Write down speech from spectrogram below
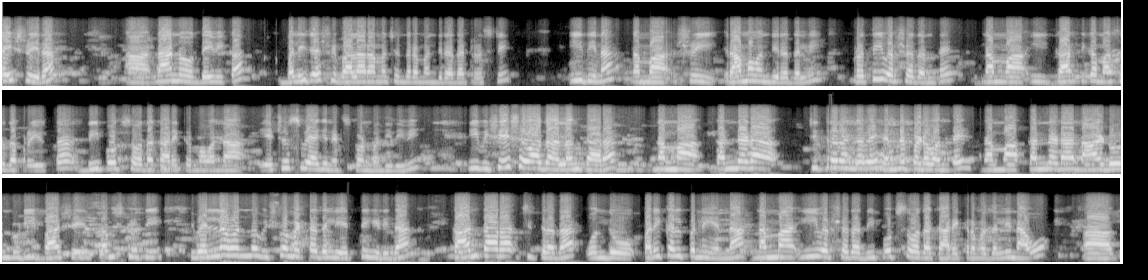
ಜೈ ಶ್ರೀರಾಮ್. ನಾನು ದೇವಿಕಾ. ಬಲಿಜ ಶ್ರೀ ಬಾಲಾರಾಮಚಂದ್ರ ಮಂದಿರದ ಟ್ರಸ್ಟಿ. ಈ ದಿನ ನಮ್ಮ ಶ್ರೀ ರಾಮ ಮಂದಿರದಲ್ಲಿ ಪ್ರತಿ ವರ್ಷದಂತೆ ನಮ್ಮ ಈ ಕಾರ್ತಿಕ ಮಾಸದ ಪ್ರಯುಕ್ತ ದೀಪೋತ್ಸವದ ಕಾರ್ಯಕ್ರಮವನ್ನ ಯಶಸ್ವಿಯಾಗಿ ನಡೆಸ್ಕೊಂಡು ಬಂದಿದ್ದೀವಿ. ಈ ವಿಶೇಷವಾದ ಅಲಂಕಾರ ನಮ್ಮ ಕನ್ನಡ ಚಿತ್ರರಂಗವೇ ಹೆಮ್ಮೆ ಪಡುವಂತೆ ನಮ್ಮ ಕನ್ನಡ, ನಾಡು, ನುಡಿ, ಭಾಷೆ, ಸಂಸ್ಕೃತಿ ಇವೆಲ್ಲವನ್ನು ವಿಶ್ವಮಟ್ಟದಲ್ಲಿ ಎತ್ತಿ ಹಿಡಿದ ಕಾಂತಾರ ಚಿತ್ರದ ಒಂದು ಪರಿಕಲ್ಪನೆಯನ್ನ ನಮ್ಮ ಈ ವರ್ಷದ ದೀಪೋತ್ಸವದ ಕಾರ್ಯಕ್ರಮದಲ್ಲಿ ನಾವು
